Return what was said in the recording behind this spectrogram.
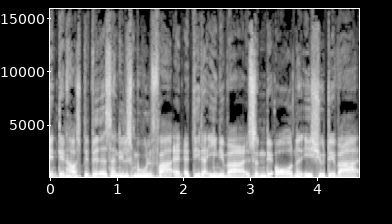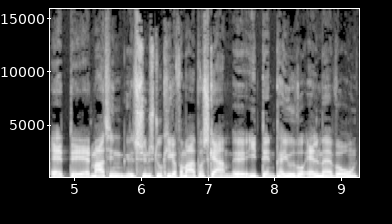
den, den har også bevæget sig en lille smule fra, at, at det, der egentlig var sådan det overordnede issue, det var, at, øh, at Martin synes, du kigger for meget på skærm øh, i den periode, hvor Alma er vågen.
